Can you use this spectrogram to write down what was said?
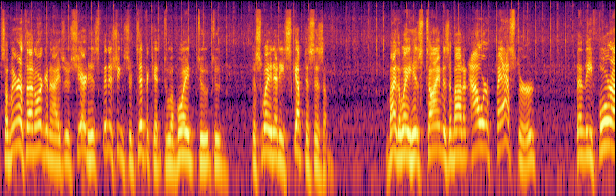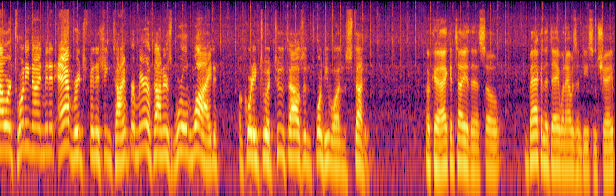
So marathon organizers shared his finishing certificate to avoid to to dissuade any skepticism. By the way, his time is about an hour faster than the 4-hour 29-minute average finishing time for marathoners worldwide, according to a 2021 study. Okay, I can tell you this. So, back in the day when I was in decent shape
